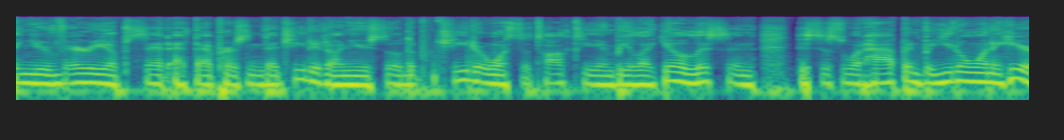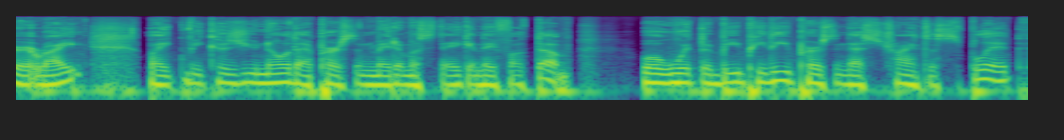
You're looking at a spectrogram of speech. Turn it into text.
and you're very upset at that person that cheated on you. So the cheater wants to talk to you and be like, "Yo, listen, this is what happened," but you don't want to hear it, right? Like because you know that person made a mistake and they fucked up. Well, with the BPD person that's trying to split,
